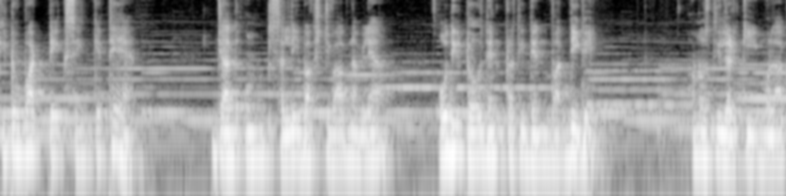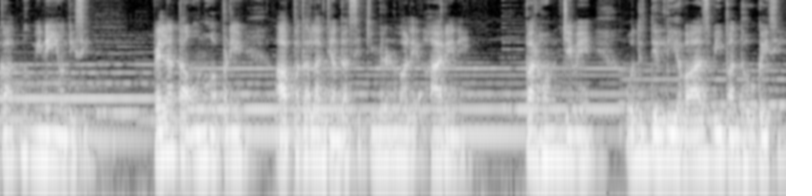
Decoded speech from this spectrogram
ਕਿ ਟੋਬਾ ਟੇਕ ਸਿੰਘ ਕਿੱਥੇ ਹੈ? ਜਦ ਉਹਨੂੰ ਤਸੱਲੀ ਬਖਸ਼ ਜਵਾਬ ਨਾ ਮਿਲਿਆ, ਉਹਦੀ ਟੋ ਦਿਨ ਪ੍ਰਤੀ ਦਿਨ ਵੱਧਦੀ ਗਈ। ਹੁਣ ਉਸ ਦੀ ਲੜਕੀ ਮੁਲਾਕਾਤ ਨੂੰ ਵੀ ਨਹੀਂ ਆਉਂਦੀ ਸੀ। ਪਹਿਲਾਂ ਤਾਂ ਉਹਨੂੰ ਆਪਣੇ ਆਪ ਪਤਾ ਲੱਗ ਜਾਂਦਾ ਸੀ ਕਿ ਮਿਲਣ ਵਾਲੇ ਆ ਰਹੇ ਨੇ। ਪਰ ਹੁਣ ਜਿਵੇਂ ਉਹਦੇ ਦਿਲ ਦੀ ਆਵਾਜ਼ ਵੀ ਬੰਦ ਹੋ ਗਈ ਸੀ।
